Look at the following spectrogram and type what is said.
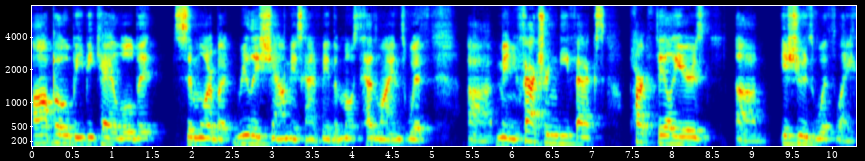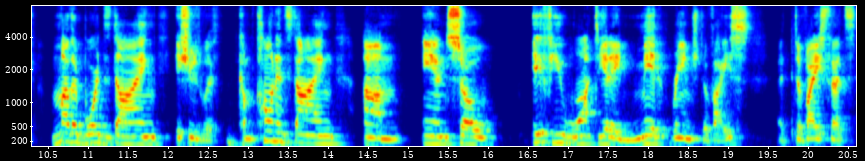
Oppo, BBK, a little bit similar, but really Xiaomi has kind of made the most headlines with uh, manufacturing defects, part failures, uh, issues with like motherboards dying, issues with components dying. Um, and so, if you want to get a mid range device, a device that's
